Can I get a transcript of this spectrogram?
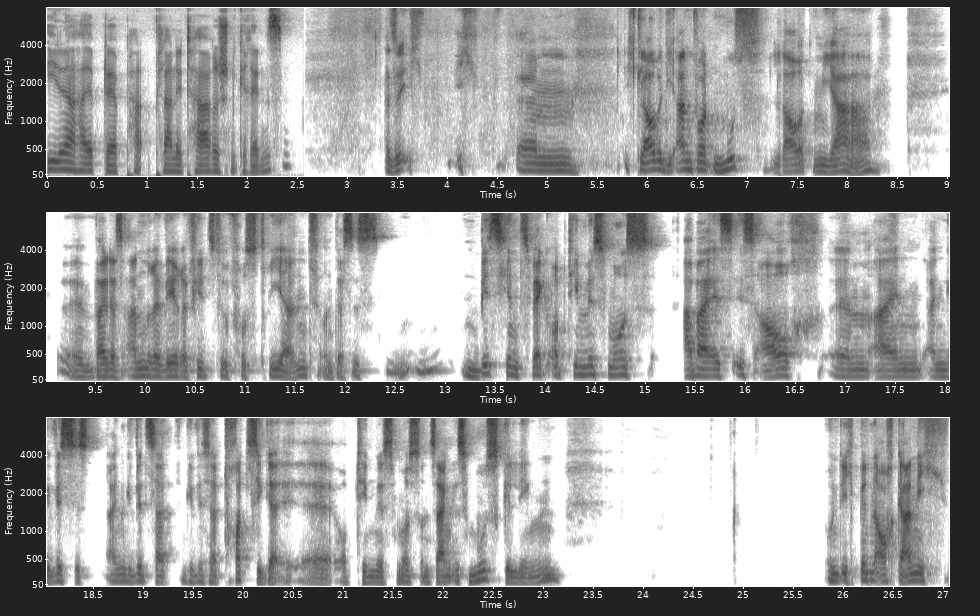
innerhalb der planetarischen Grenzen? Also ich, ich, ähm, ich glaube, die Antwort muss lauten Ja, äh, weil das andere wäre viel zu frustrierend und das ist ein bisschen Zweckoptimismus, aber es ist auch ähm, ein, ein, gewisses, ein gewisser, gewisser trotziger äh, Optimismus und sagen, es muss gelingen. Und ich bin auch gar nicht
